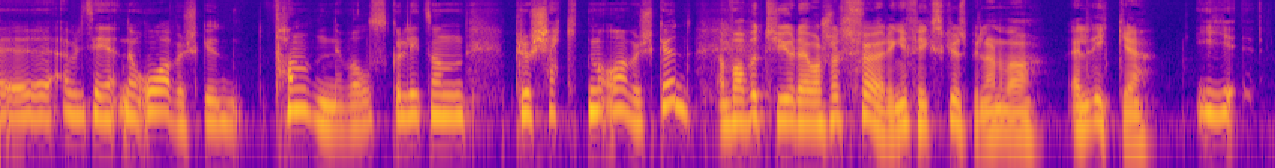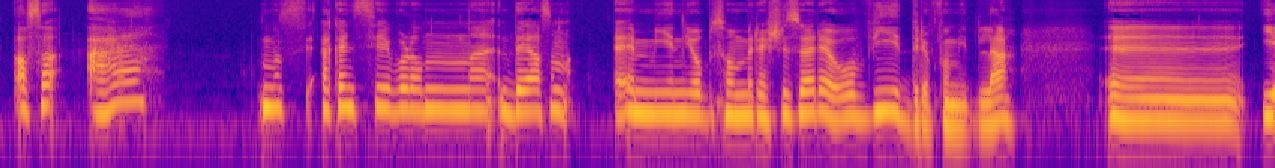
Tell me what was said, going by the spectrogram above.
eh, jeg vil si en overskudd fandenivoldsk og litt sånn prosjekt med overskudd. Hva betyr det? Hva slags føringer fikk skuespillerne da? Eller ikke? I, altså, jeg, jeg kan si hvordan Det som er min jobb som regissør, er å videreformidle eh, i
